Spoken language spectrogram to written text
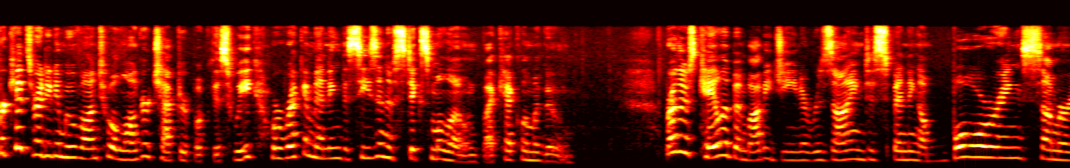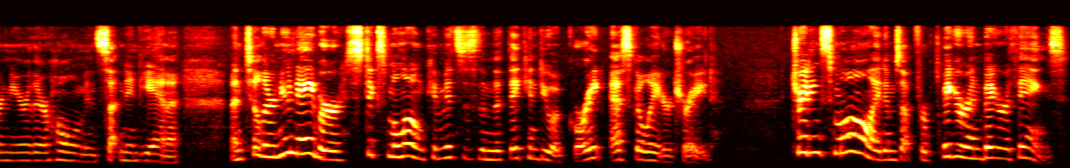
For kids ready to move on to a longer chapter book this week, we're recommending The Season of Styx Malone by Kekla Magoon. Brothers Caleb and Bobby Gene are resigned to spending a boring summer near their home in Sutton, Indiana, until their new neighbor, Styx Malone, convinces them that they can do a great escalator trade. Trading small items up for bigger and bigger things.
